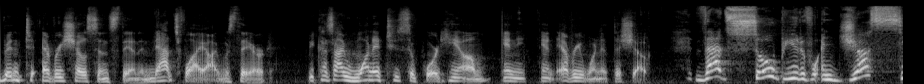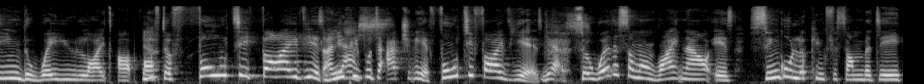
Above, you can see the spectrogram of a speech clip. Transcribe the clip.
been to every show since then. And that's why I was there because I wanted to support him and, and everyone at the show. That's so beautiful. And just seeing the way you light up after 45 years. I yes. need people to actually hear 45 years. Yes. So whether someone right now is single looking for somebody,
